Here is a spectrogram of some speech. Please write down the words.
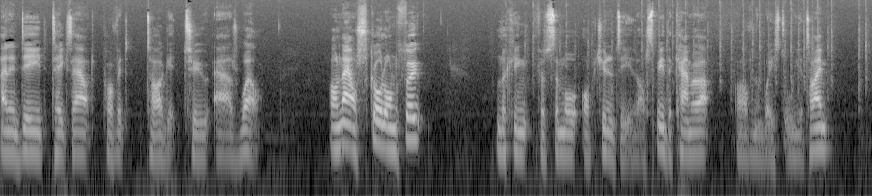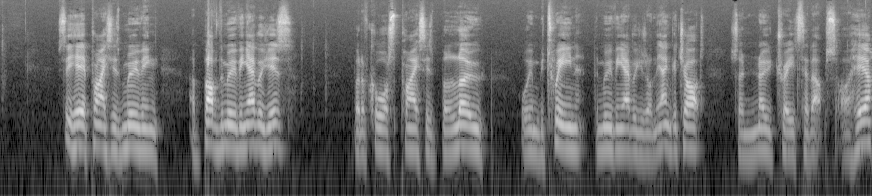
And indeed takes out profit target 2 as well. I'll now scroll on through looking for some more opportunities. I'll speed the camera up rather than waste all your time. See here price is moving above the moving averages but of course price is below or in between the moving averages on the anchor chart so no trade setups are here.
